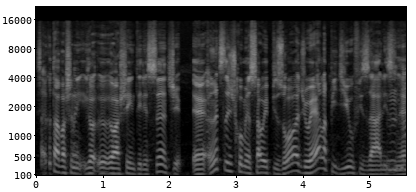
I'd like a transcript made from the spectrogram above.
Sabe o que eu tava achando, eu, eu achei interessante? É, antes da gente começar o episódio, ela pediu o Fisales, né?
